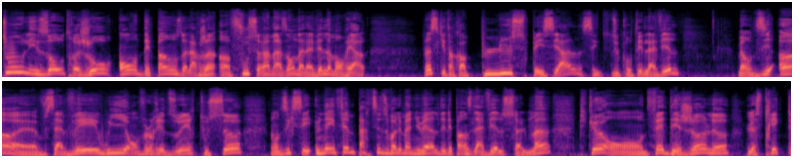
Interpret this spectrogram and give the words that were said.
Tous les autres jours, on dépense de l'argent en fou sur Amazon à la ville de Montréal. là, ce qui est encore plus spécial, c'est du côté de la ville, mais on dit ah euh, vous savez oui on veut réduire tout ça mais on dit que c'est une infime partie du volume annuel des dépenses de la ville seulement puis que on fait déjà là le strict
